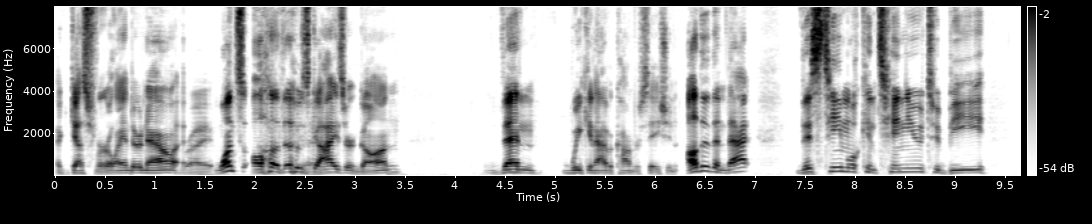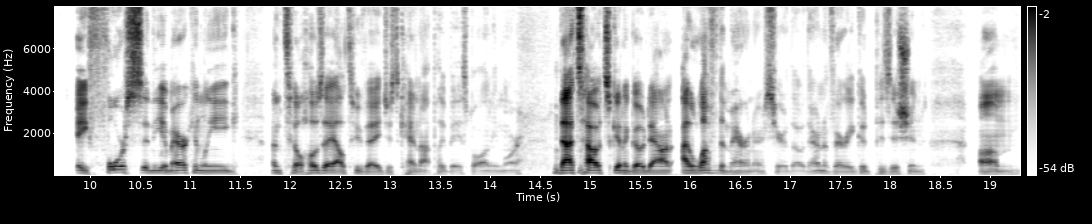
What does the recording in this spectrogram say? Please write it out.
I guess Verlander now. Right. Once all of those guys are gone, then we can have a conversation. Other than that, this team will continue to be a force in the American League until Jose Altuve just cannot play baseball anymore. That's how it's going to go down. I love the Mariners here, though. They're in a very good position. Um,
